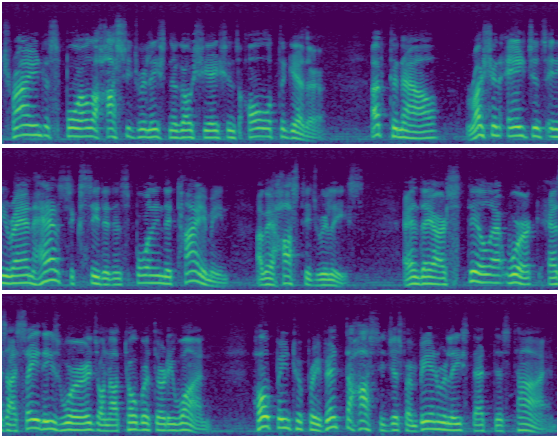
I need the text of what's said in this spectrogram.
trying to spoil the hostage release negotiations altogether. Up to now, Russian agents in Iran have succeeded in spoiling the timing of a hostage release, and they are still at work as I say these words on October 31, hoping to prevent the hostages from being released at this time.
